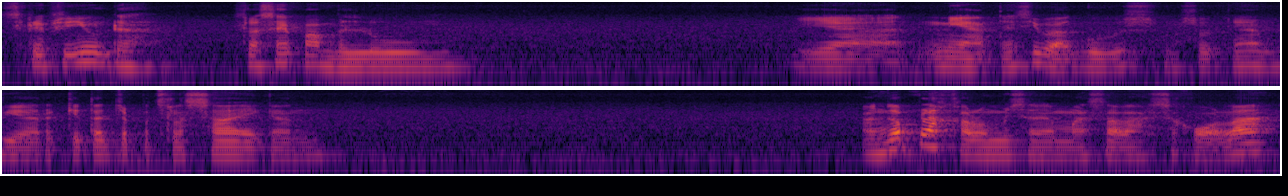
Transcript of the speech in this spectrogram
Skripsinya udah selesai apa belum ya niatnya sih bagus. Maksudnya biar kita cepat selesai kan. Anggaplah kalau misalnya masalah sekolah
